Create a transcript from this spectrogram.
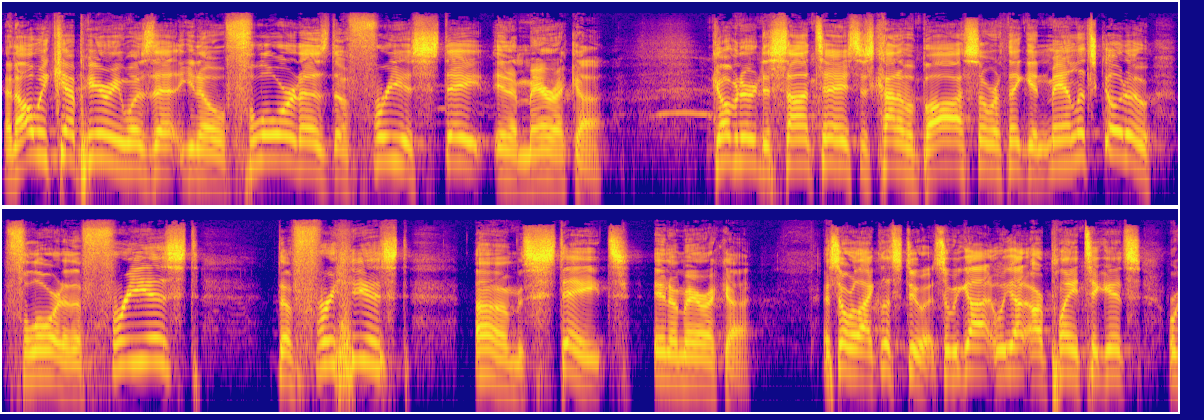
And all we kept hearing was that, you know, Florida is the freest state in America. Governor DeSantis is kind of a boss, so we're thinking, man, let's go to Florida, the freest, the freest um, state in America. And so we're like, let's do it. So we got we got our plane tickets. We're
